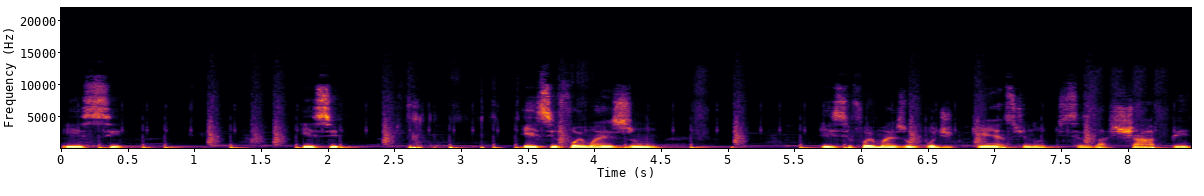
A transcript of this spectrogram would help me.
Esse esse esse foi mais um esse foi mais um podcast Notícias da Chape.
